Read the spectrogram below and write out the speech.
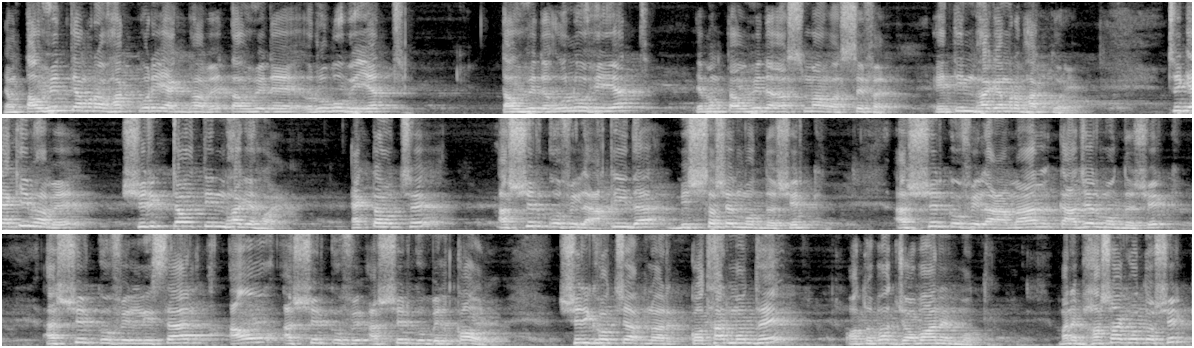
যেমন তাওহিদকে আমরা ভাগ করি একভাবে, তাওহিদে রুবুবিয়াত, তাওহিদে উলুহিয়াত এবং তাওহিদে আসমা ওয়া সিফাত। এই তিন ভাগে আমরা ভাগ করি। ঠিক একইভাবে শিরিকটাও তিন ভাগে হয়। একটা হচ্ছে আশির কফিল আকিদা, বিশ্বাসের মধ্যে শির্ক। আশির কফিল আমাল, কাজের মধ্যে শির্ক। আশির কফিল লিসান, আও আশির কফিল আশির কফিল কৌল শির্ক হচ্ছে আপনার কথার মধ্যে অথবা জবানের মধ্যে। মানে ভাষাগত শির্ক,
